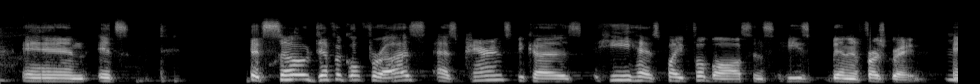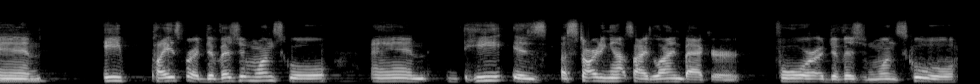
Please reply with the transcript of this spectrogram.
and it's it's so difficult for us as parents because he has played football since he's been in first grade, mm-hmm. and he plays for a Division One school, and he is a starting outside linebacker for a Division One school,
